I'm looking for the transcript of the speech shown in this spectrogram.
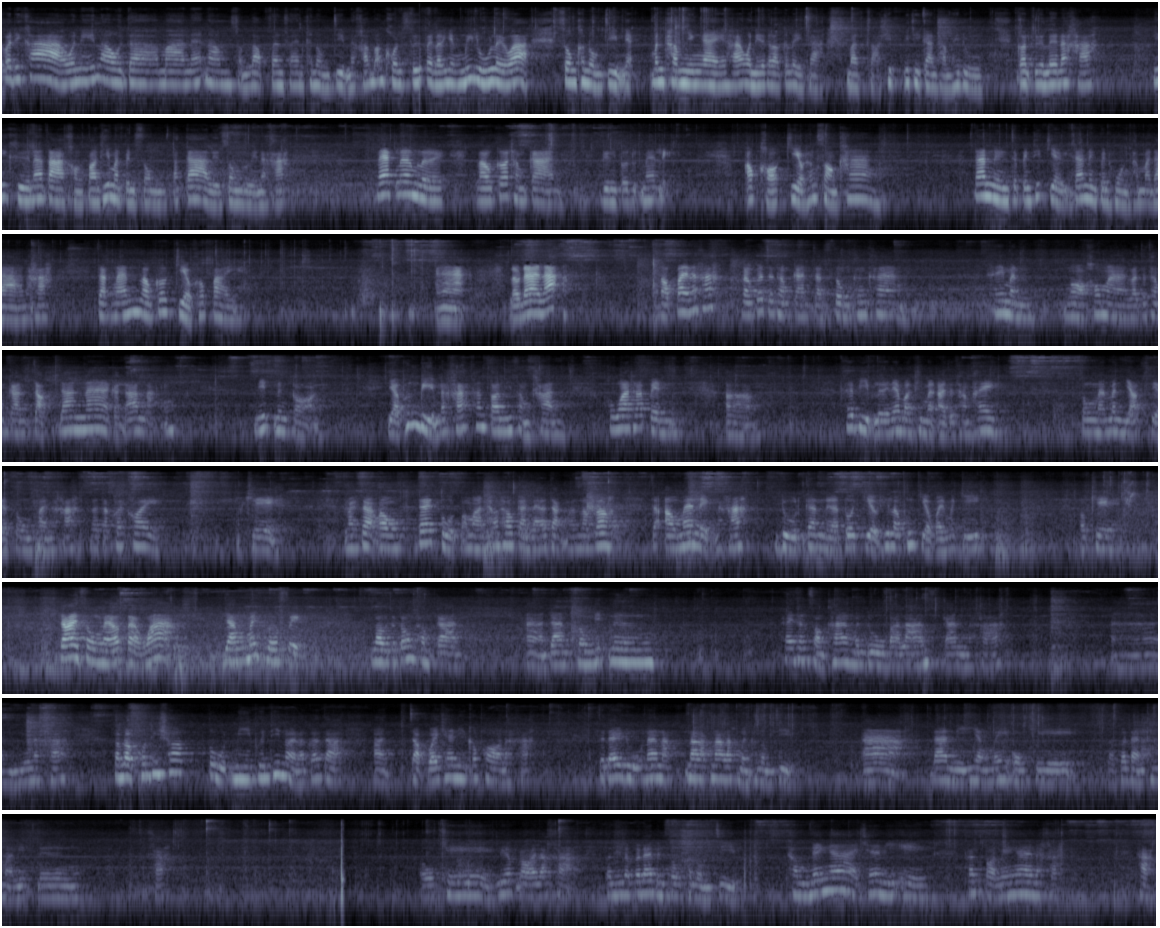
สวัสดีค่ะ วันนี้เราจะมาแนะนำสำหรับแฟนๆขนมจีบนะคะ บางคนซื้อไปแล้วยังไม่รู้เลยว่า ทรงขนมจีบเนี่ยมันทำยังไงนะคะ วันนี้เราก็เลยจะมาสาธิตวิธีการทำให้ดู ก่อนอื่นเลยนะคะ นี่คือหน้าตาของตอนที่มันเป็นทรงตะกร้าหรือทรงลุยนะคะ แรกเริ่มเลย เราก็ทำการดึงตัวดุดแม่เหล็ก เอาขอเกี่ยวทั้งสองข้าง ด้านหนึ่งจะเป็นที่เกี่ยวอีกด้านหนึ่งเป็นห่วงธรรมดานะคะ จากนั้นเราก็เกี่ยวเข้าไปอ่าเราได้ละ ต่อไปนะคะ เราก็จะทำการจัดทรงข้างๆ ให้มันงอเข้ามา เราจะทำการจับด้านหน้ากับด้านหลัง นิดนึงก่อน อย่าเพิ่งบีบนะคะ ขั้นตอนนี้สำคัญ เพราะว่าถ้าเป็นถ้าบีบเลยเนี่ยบางทีมันอาจจะทำให้ตรงนั้นมันยับเสียตรงไปนะคะ เราจะค่อยๆ โอเค หลังจากเราได้ตูดประมาณเท่า ๆกันแล้ว จากนั้นเราก็จะเอาแม่เหล็กนะคะ ดูดกันเหนือตัวเกี่ยวที่เราเพิ่งเกี่ยวไปเมื่อกี้ โอเค ได้ทรงแล้วแต่ว่ายังไม่เพอร์เฟกเราจะต้องทำการอ่าดันทรงนิดนึง ให้ทั้งสองข้างมันดูบาลานซ์กันนะคะ อ่าอย่างนี้นะคะสำหรับคนที่ชอบ ตูดมีพื้นที่หน่อยแล้วก็จะจับไว้แค่นี้ก็พอนะคะ จะได้ดูน่ารักน่ารักน่ารักเหมือนขนมจีบอ่า ด้านนี้ยังไม่โอเค เราก็ดันขึ้นมานิดนึงนะคะโอเค เรียบร้อยแล้วค่ะ ตอนนี้เราก็ได้เป็นทรงขนมจีบทำง่ายๆ แค่นี้เอง ขั้นตอนง่าย ๆนะคะค่ะ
